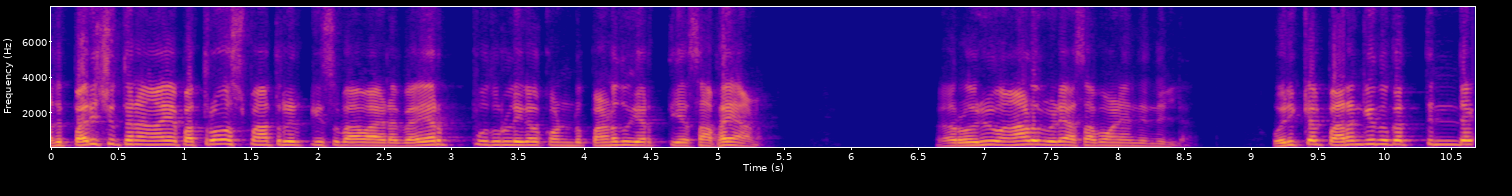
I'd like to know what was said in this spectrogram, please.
അത് പരിശുദ്ധനായ പത്രോസ് പാത്രീസ് ബാബായുടെ വേർപ്പു വേർപ്പുതുള്ളികൾ കൊണ്ട് പണിതുയർത്തിയ സഭയാണ്. വേറൊരു ആളും ഇവിടെ ആ സഭ പണിയാൻ നിന്നില്ല. ഒരിക്കൽ പറങ്കിനുഖത്തിന്റെ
